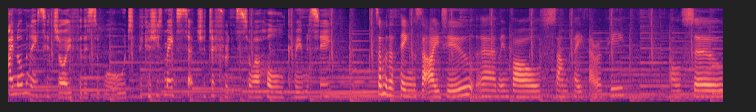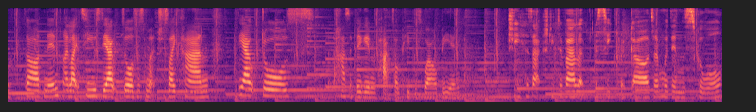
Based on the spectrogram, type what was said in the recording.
I nominated Joy for this award because she's made such a difference to our whole community. Some of the things that I do um, involve sand play therapy, also gardening. I like to use the outdoors as much as I can. The outdoors has a big impact on people's well-being she has actually developed a secret garden within the school.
